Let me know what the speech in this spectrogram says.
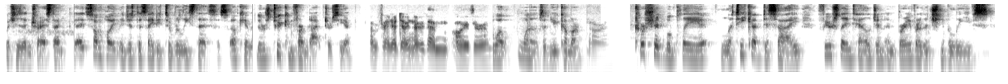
Which is interesting. At some point, they just decided to release this. It's okay. There's two confirmed actors here. I'm afraid I don't know them either. Well, one of them's a newcomer. Right. Khurshid will play Latika Desai, fiercely intelligent and braver than she believes.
